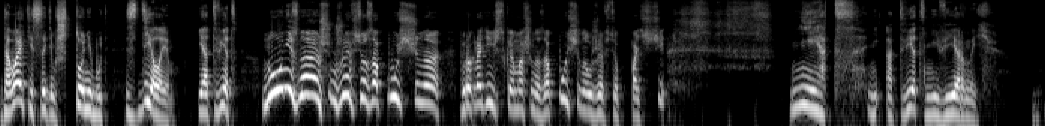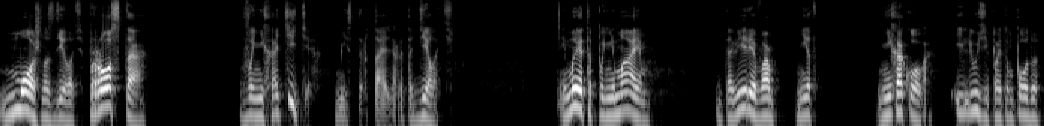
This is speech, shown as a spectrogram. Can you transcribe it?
давайте с этим что-нибудь сделаем. И ответ, ну не знаю, уже все запущено, бюрократическая машина запущена, уже все почти. Нет, ответ неверный. Можно сделать, просто вы не хотите, мистер Тайлер, это делать. И мы это понимаем. Доверия вам нет никакого. Иллюзий по этому поводу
